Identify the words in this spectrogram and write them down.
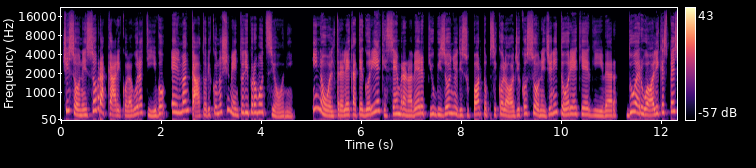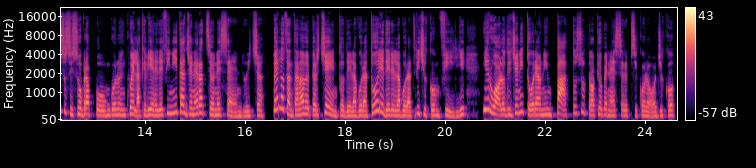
ci sono il sovraccarico lavorativo e il mancato riconoscimento di promozioni. Inoltre, le categorie che sembrano avere più bisogno di supporto psicologico sono i genitori e i caregiver, due ruoli che spesso si sovrappongono in quella che viene definita generazione sandwich. Per l'89% dei lavoratori e delle lavoratrici con figli, il ruolo di genitore ha un impatto sul proprio benessere psicologico.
